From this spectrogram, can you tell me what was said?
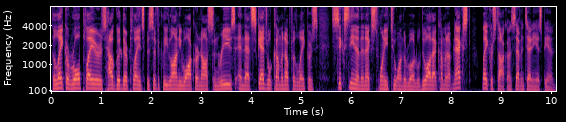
The Laker role players, how good they're playing, specifically Lonnie Walker and Austin Reaves, and that schedule coming up for the Lakers, 16 of the next 22 on the road. We'll do all that coming up next. Lakers talk on 710 ESPN.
